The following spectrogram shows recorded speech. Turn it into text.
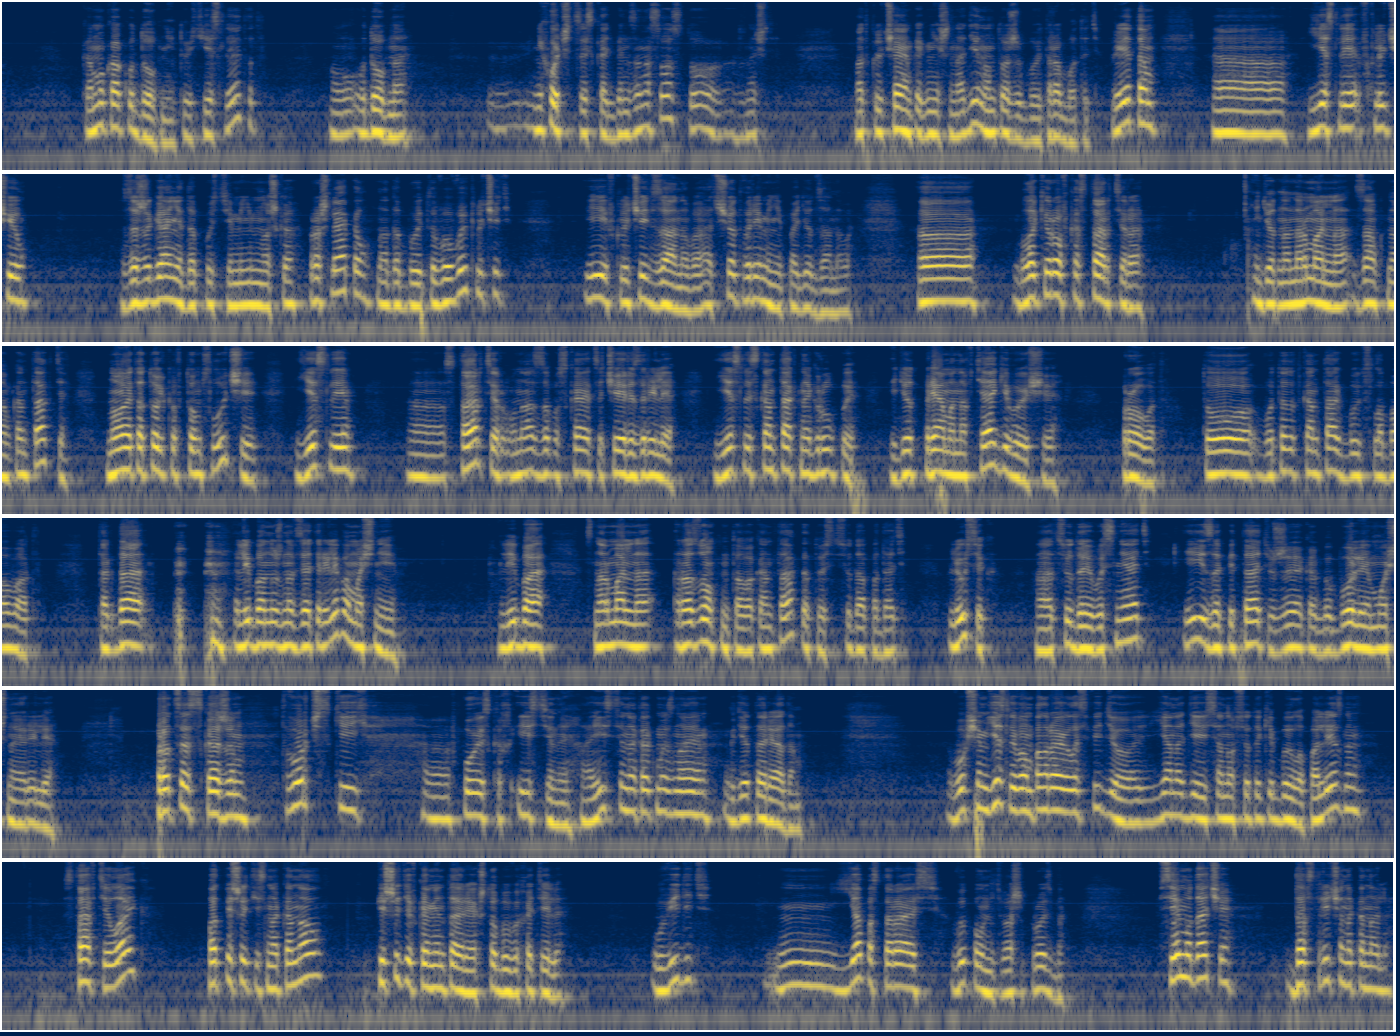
Кому как удобнее. То есть, если этот удобно, не хочется искать бензонасос, то, значит, подключаем к Ignition 1, он тоже будет работать. При этом, э, если включил зажигание, допустим, и немножко прошляпил, надо будет его выключить и включить заново. Отсчет времени пойдет заново. Э, блокировка стартера идет на нормально замкнутом контакте, но это только в том случае, если э, стартер у нас запускается через реле. Если с контактной группы идет прямо на втягивающий провод, то вот этот контакт будет слабоват. Тогда либо нужно взять реле помощнее, либо с нормально разомкнутого контакта, то есть сюда подать плюсик, а отсюда его снять и запитать уже как бы более мощное реле. Процесс, скажем, творческий, Э, в поисках истины, а истина, как мы знаем, где-то рядом. В общем, если вам понравилось видео, я надеюсь, оно все-таки было полезным. Ставьте лайк, подпишитесь на канал, пишите в комментариях, что бы вы хотели увидеть. Я постараюсь выполнить ваши просьбы. Всем удачи, до встречи на канале.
